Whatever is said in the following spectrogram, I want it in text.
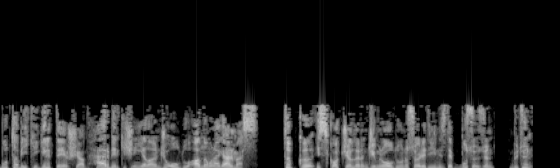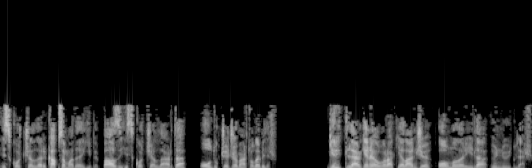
Bu tabii ki Girit'te yaşayan her bir kişinin yalancı olduğu anlamına gelmez. Tıpkı İskoçyalıların cimri olduğunu söylediğinizde bu sözün bütün İskoçyalıları kapsamadığı gibi bazı İskoçyalılar da oldukça cömert olabilir. Giritliler genel olarak yalancı olmalarıyla ünlüydüler.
